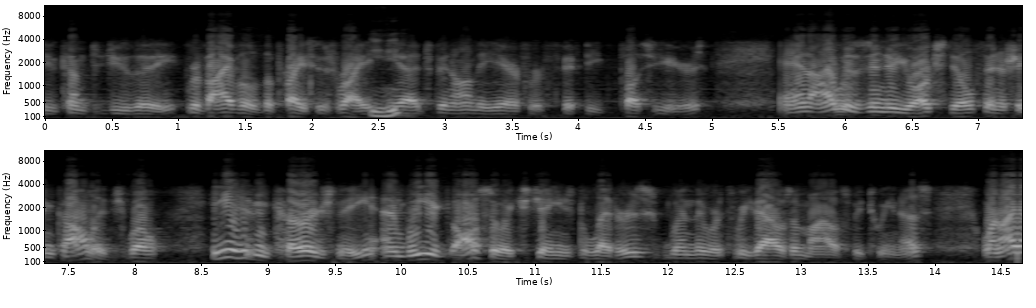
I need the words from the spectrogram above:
to come to do the revival of The Price Is Right. Yeah, it's been on the air for 50 plus years, and I was in New York still finishing college. Well, he had encouraged me, and we had also exchanged letters when there were 3,000 miles between us. When I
